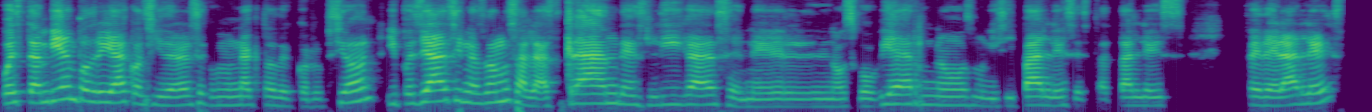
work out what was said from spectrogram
pues también podría considerarse como un acto de corrupción. Y pues ya si nos vamos a las grandes ligas en, en los gobiernos municipales, estatales, federales,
